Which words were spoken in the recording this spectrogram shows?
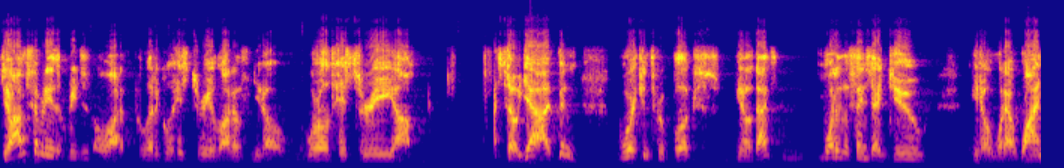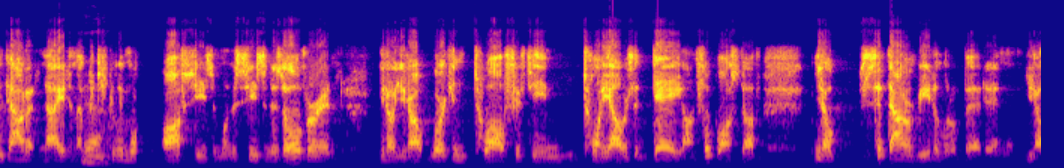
you know, I'm somebody that reads a lot of political history, a lot of, you know, world history. Um, so, yeah, I've been working through books. You know, that's one of the things I do, you know, when I wind down at night and then yeah. particularly more off season when the season is over and, you know, you're not working 12, 15, 20 hours a day on football stuff, you know, sit down and read a little bit. And, you know,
